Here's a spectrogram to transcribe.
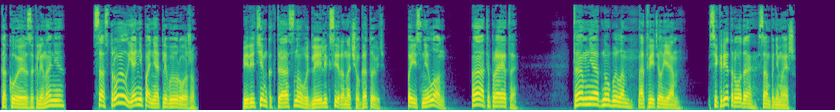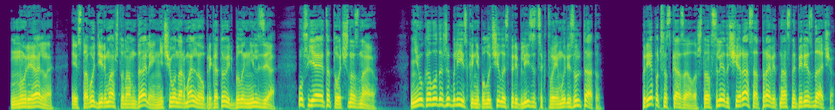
«Какое заклинание?» Состроил я непонятливую рожу. «Перед тем, как ты основы для эликсира начал готовить», — пояснил он. «А, ты про это?» «Там не одно было», — ответил я. «Секрет рода, сам понимаешь». «Ну реально, из того дерьма, что нам дали, ничего нормального приготовить было нельзя», Уж я это точно знаю. Ни у кого даже близко не получилось приблизиться к твоему результату. Преподша сказала, что в следующий раз отправит нас на пересдачу,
